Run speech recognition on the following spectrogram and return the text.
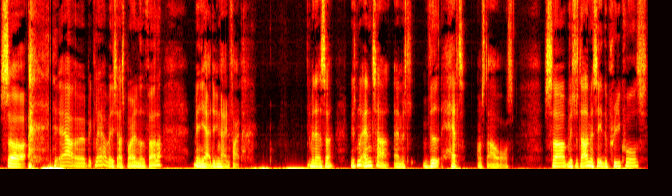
Så jeg øh, beklager, hvis jeg har spoilet noget for dig, men ja, det er din egen fejl. Men altså, hvis nu antager, at man ved hat om Star Wars, så hvis du starter med at se The Prequels,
